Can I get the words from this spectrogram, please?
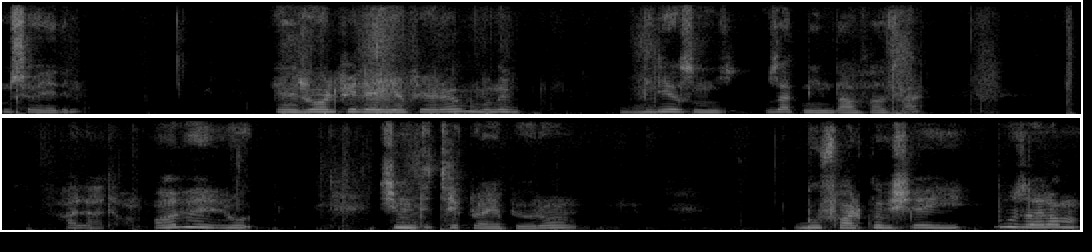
Bunu söyledim. Yani roleplay yapıyorum. Bunu biliyorsunuz. Uzatmayayım daha fazla. Hala devam. Abi şimdi tekrar yapıyorum. Bu farklı bir şey. Bu zaman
